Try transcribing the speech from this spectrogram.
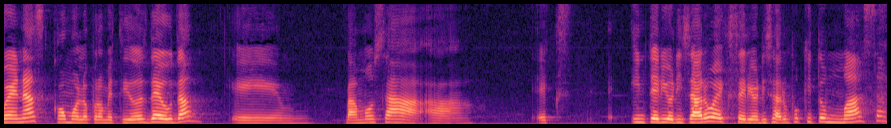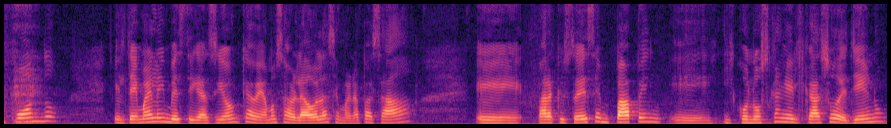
Buenas, como lo prometido es deuda, eh, vamos a, interiorizar o exteriorizar un poquito más a fondo el tema de la investigación que habíamos hablado la semana pasada, eh, para que ustedes empapen eh, y conozcan el caso de lleno,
